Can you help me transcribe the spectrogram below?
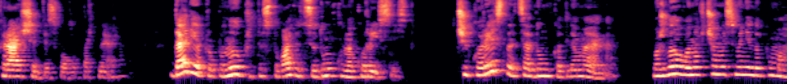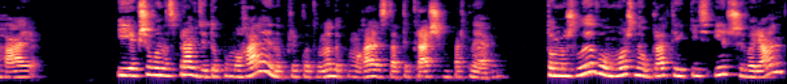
краще для свого партнера. Далі я пропоную протестувати цю думку на корисність. Чи корисна ця думка для мене? Можливо, вона в чомусь мені допомагає. І якщо вона справді допомагає, наприклад, вона допомагає стати кращим партнером, то, можливо, можна обрати якийсь інший варіант,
